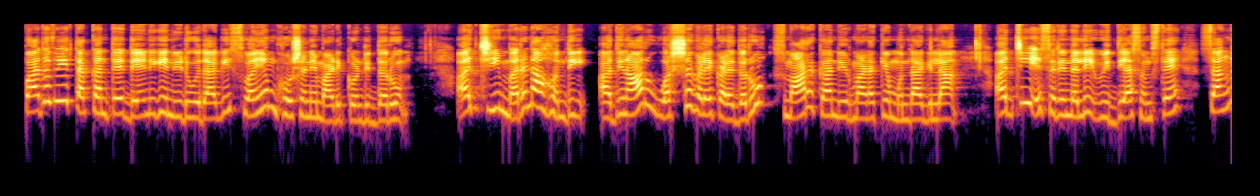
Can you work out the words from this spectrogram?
ಪದವಿ ತಕ್ಕಂತೆ ದೇಣಿಗೆ ನೀಡುವುದಾಗಿ ಸ್ವಯಂ ಘೋಷಣೆ ಮಾಡಿಕೊಂಡಿದ್ದರು. ಅಜ್ಜಿ ಮರಣ ಹೊಂದಿ ಹದಿನಾರು ವರ್ಷಗಳೇ ಕಳೆದರೂ ಸ್ಮಾರಕ ನಿರ್ಮಾಣಕ್ಕೆ ಮುಂದಾಗಿಲ್ಲ. ಅಜ್ಜಿ ಹೆಸರಿನಲ್ಲಿ ವಿದ್ಯಾಸಂಸ್ಥೆ, ಸಂಘ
